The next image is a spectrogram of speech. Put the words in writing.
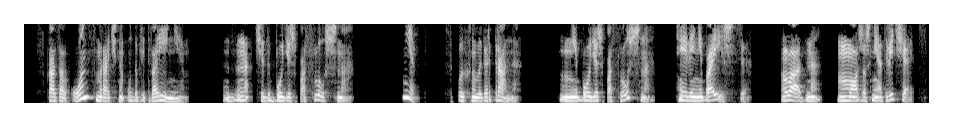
— сказал он с мрачным удовлетворением. «Значит, будешь послушна». «Нет», — вспыхнула Вертрана. «Не будешь послушна или не боишься? Ладно, можешь не отвечать.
